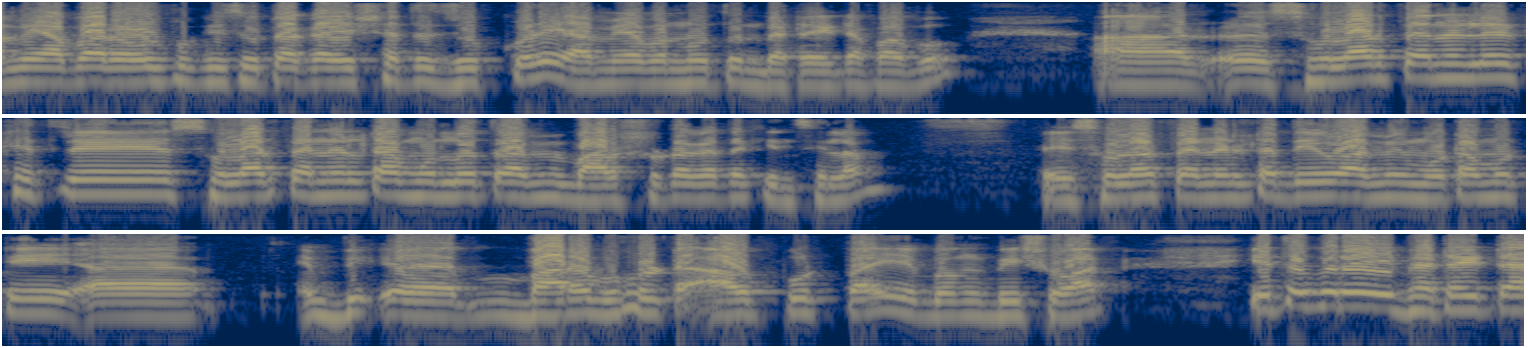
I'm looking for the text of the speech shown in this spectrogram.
আমি আবার অল্প কিছু টাকা এর সাথে যোগ করে আমি আবার নতুন ব্যাটারিটা পাবো। আর সোলার প্যানেলের ক্ষেত্রে সোলার প্যানেলটা মূলত আমি বারোশো টাকাতে কিনছিলাম। এই সোলার প্যানেলটা দিয়েও আমি মোটামুটি বারো ভোল্ট আউটপুট পাই এবং বিশ ওয়াট। এতে করে এই ব্যাটারিটা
